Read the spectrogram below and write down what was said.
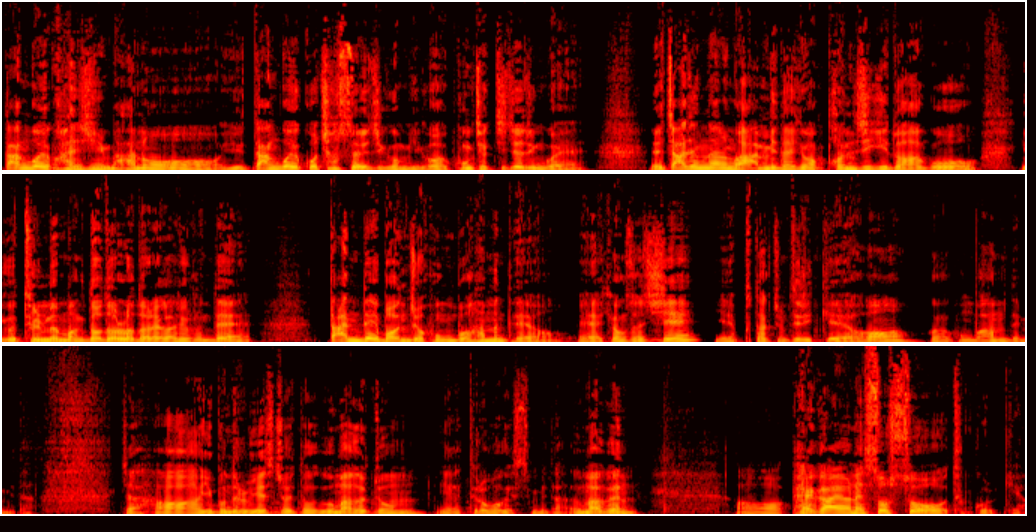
딴 거에 관심이 많어. 이딴 거에 꽂혔어요 지금 이거 공책 찢어진 거에. 예, 짜증 나는 거 압니다. 이게 막 번지기도 하고 이거 들면 막 너덜너덜해가지고 그런데 딴 데 먼저 공부하면 돼요. 예, 경선 씨, 예, 부탁 좀 드릴게요. 어, 공부하면 됩니다. 자, 어, 이분들을 위해서 저희 또 음악을 좀 예, 들어보겠습니다. 음악은 어, 백아연의 쏘쏘 듣고 올게요.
